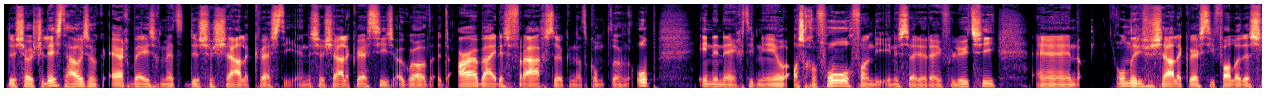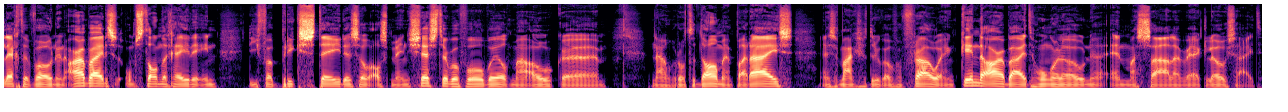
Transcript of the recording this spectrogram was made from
de socialisten houden zich ook erg bezig met de sociale kwestie. En de sociale kwestie is ook wel het arbeidersvraagstuk. En dat komt dan op in de 19e eeuw als gevolg van die industriële revolutie. En onder die sociale kwestie vallen de slechte wonen- en arbeidsomstandigheden in die fabrieksteden, zoals Manchester bijvoorbeeld, maar ook uh, nou, Rotterdam en Parijs. En ze maken zich druk over vrouwen- en kinderarbeid, hongerlonen en massale werkloosheid.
